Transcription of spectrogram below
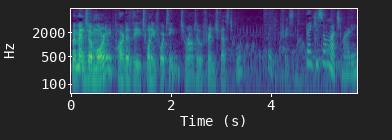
Memento Mori, part of the 2014 Toronto Fringe Festival. Thank you, Tracy. Thank you so much, Marty.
